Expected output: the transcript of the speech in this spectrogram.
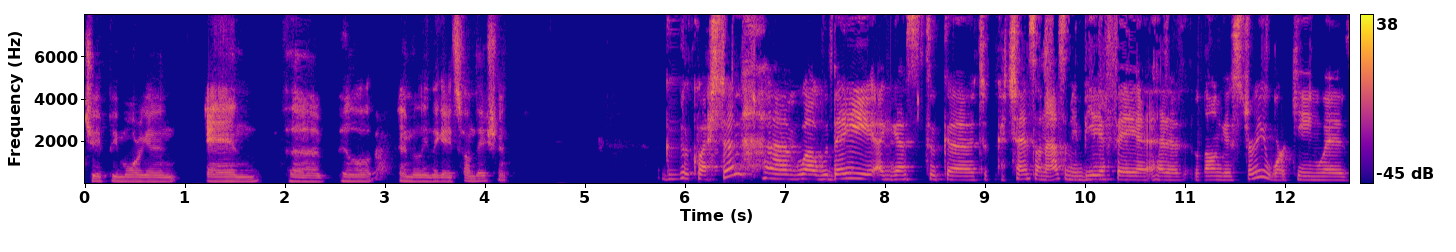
J.P. Morgan and the Bill and Melinda Gates Foundation? Good question. Um, well, they, I guess, took a took a chance on us. I mean, BFA had a long history working with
